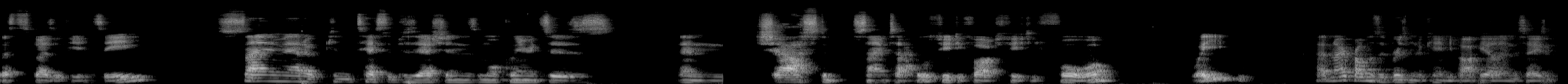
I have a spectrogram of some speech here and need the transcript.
less disposal efficiency, same amount of contested possessions, more clearances, and just the same tackles, 55 to 54. We had no problems with Brisbane to Kardinia Park early in the season.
